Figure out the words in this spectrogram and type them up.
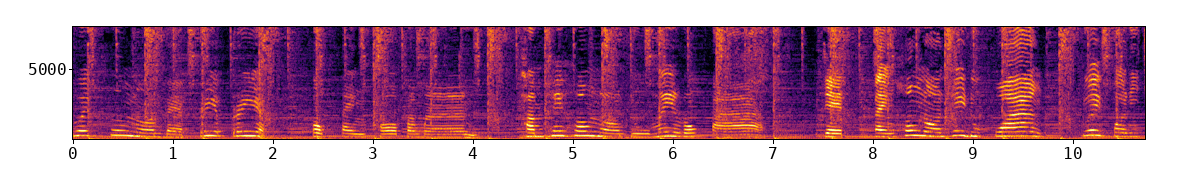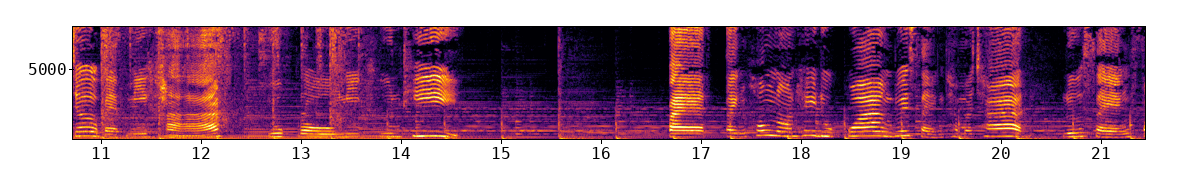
ด้วยเครื่องนอนแบบเรียบๆ ตกแต่งพอประมาณ ทำให้ห้องนอนดูไม่รกตา 7. แต่งห้องนอนให้ดูกว้าง ด้วยเฟอร์นิเจอร์แบบมีขา ดูโปร่งมีพื้นที่ 8. แต่งห้องนอนให้ดูกว้างด้วยแสงธรรมชาติ หรือแสงไฟ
